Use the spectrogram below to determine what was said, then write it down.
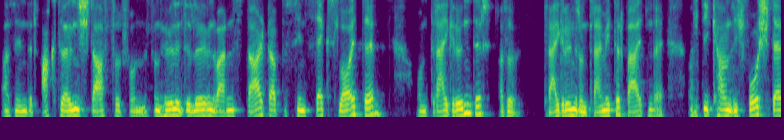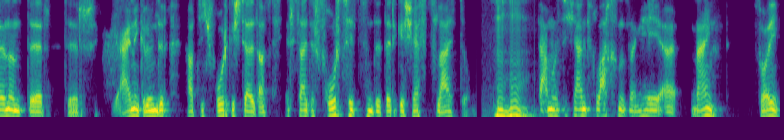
Also in der aktuellen Staffel von, von Höhle der Löwen waren ein Startup, das sind sechs Leute und drei Gründer, also drei Gründer und drei Mitarbeitende. Und die kann sich vorstellen und der, der eine Gründer hat sich vorgestellt, als er sei der Vorsitzende der Geschäftsleitung. Mhm. Da muss ich einfach lachen und sagen, hey, äh, nein, Sorry,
